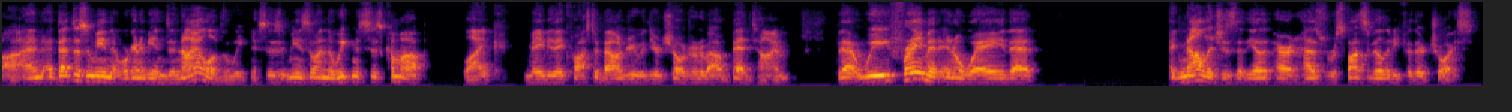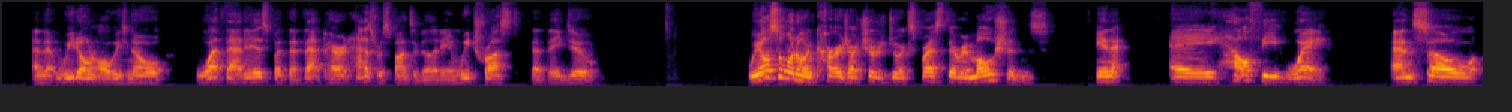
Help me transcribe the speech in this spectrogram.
Uh, and that doesn't mean that we're going to be in denial of the weaknesses. It means when the weaknesses come up, like maybe they crossed a boundary with your children about bedtime, that we frame it in a way that acknowledges that the other parent has responsibility for their choice and that we don't always know what that is, but that that parent has responsibility and we trust that they do. We also want to encourage our children to express their emotions in a healthy way. And so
